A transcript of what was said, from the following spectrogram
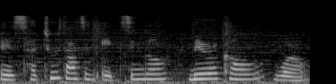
is her 2008 single Mirrorcle World.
